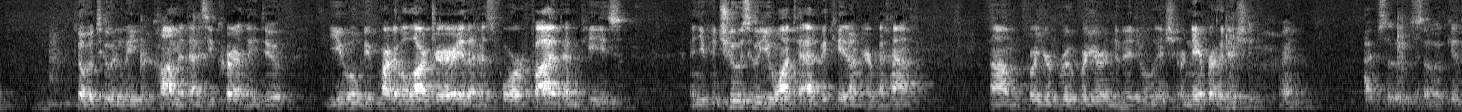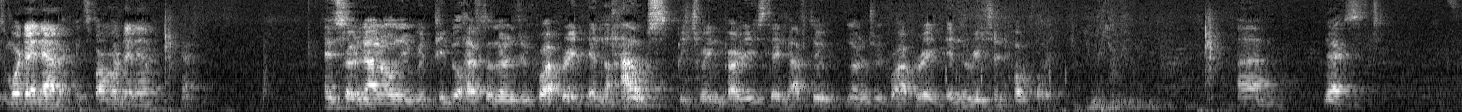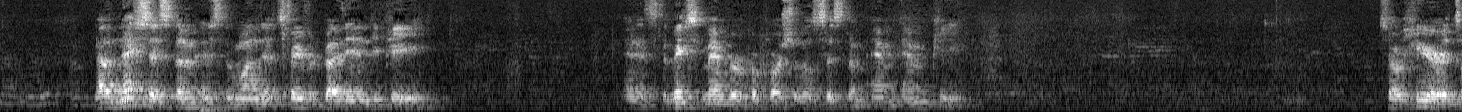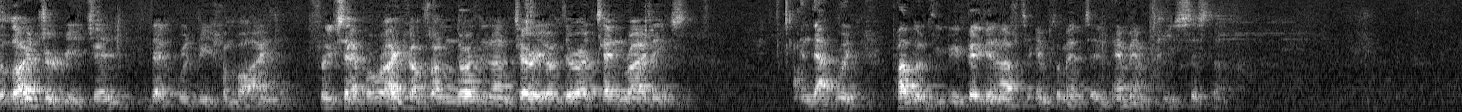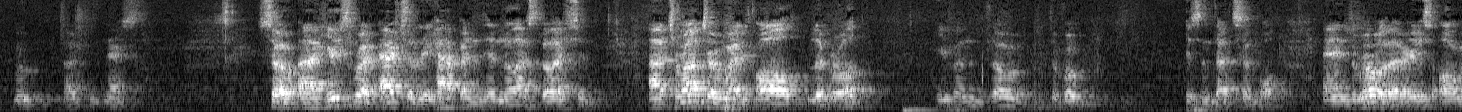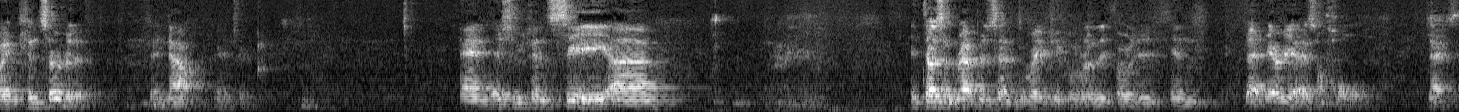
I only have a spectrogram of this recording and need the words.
go to and leave your comment as you currently do. You will be part of a larger area that has four or five MPs, and you can choose who you want to advocate on your behalf um, for your group or your individual issue or neighborhood issue, right? Absolutely. So it gets more dynamic. It's far more dynamic. Yeah. And so not only would people have to learn to cooperate in the House between parties, they'd have to learn to cooperate in the region, hopefully. Um, Next. Um, now, the next system is the one that's favored by the NDP, and it's the Mixed Member Proportional System, MMP. So here, it's a larger region that would be combined. For example, where I come from, Northern Ontario, there are 10 ridings, and that would probably be big enough to implement an MMP system. Uh, next. So uh, here's what actually happened in the last election. Uh, Toronto went all liberal, even though the vote isn't that simple. And the rural areas all went conservative. And now, Andrew. And as you can see, um, it doesn't represent the way people really voted in that area as a whole. Next.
